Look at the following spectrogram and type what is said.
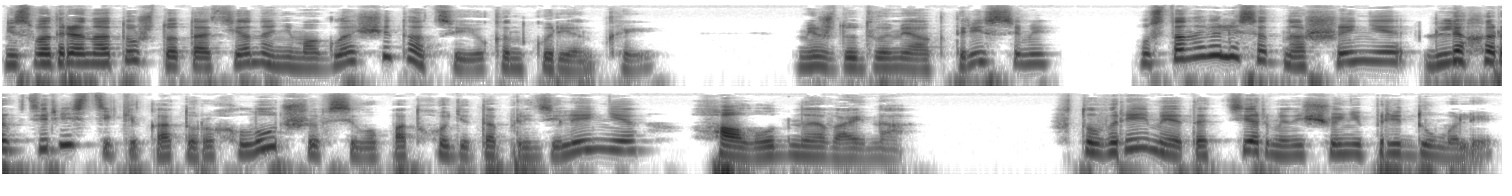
Несмотря на то, что Татьяна не могла считаться ее конкуренткой. Между двумя актрисами установились отношения, для характеристики которых лучше всего подходит определение «холодная война». В то время этот термин еще не придумали.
